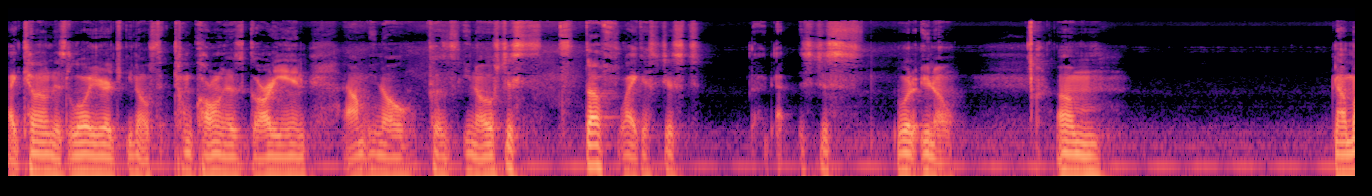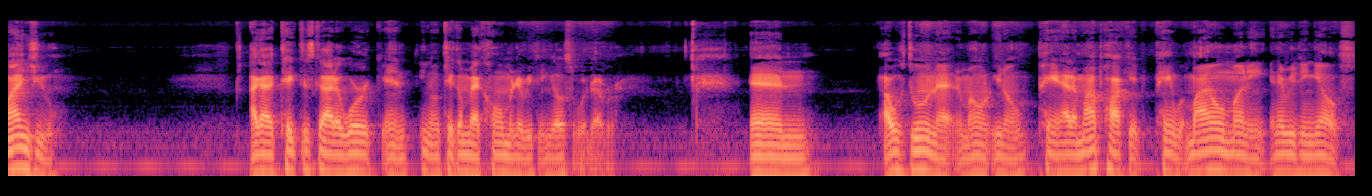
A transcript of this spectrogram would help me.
like telling his lawyer, you know, I'm calling his guardian, um, you know, because you know it's just stuff like it's just it's just what you know, um. Now, mind you, I got to take this guy to work and, you know, take him back home and everything else or whatever. And I was doing that in my own, you know, paying out of my pocket, paying with my own money and everything else.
